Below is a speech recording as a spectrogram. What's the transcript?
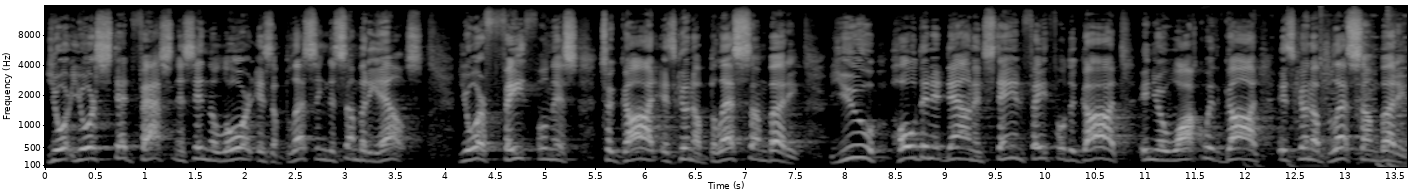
Your, your steadfastness in the Lord is a blessing to somebody else. Your faithfulness to God is going to bless somebody. You holding it down and staying faithful to God in your walk with God is going to bless somebody.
